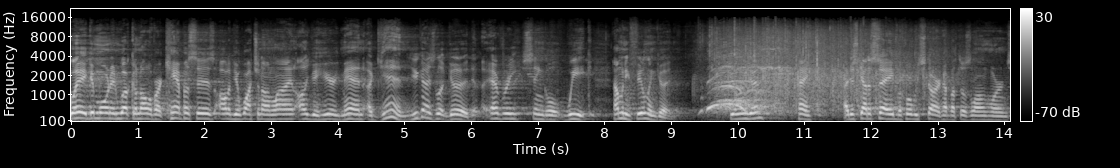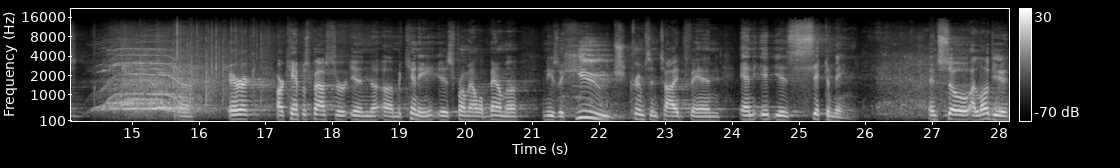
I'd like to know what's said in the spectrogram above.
Well, hey, good morning. Welcome to all of our campuses, all of you watching online, all of you here. Man, again, you guys look good every single week. How many feeling good? Feeling good? Hey, I just got to say before we start, how about those Longhorns? Uh, Eric, our campus pastor in uh, McKinney, is from Alabama, and he's a huge Crimson Tide fan, and it is sickening. And so I love you,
